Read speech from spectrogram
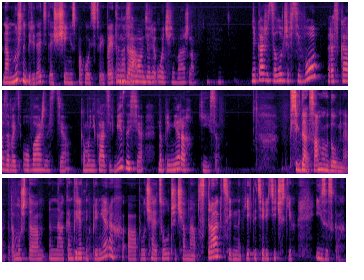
нам нужно передать это ощущение спокойствия. И поэтому, это на да. самом деле очень важно. Мне кажется, лучше всего рассказывать о важности коммуникации в бизнесе на примерах кейсов всегда самое удобное, потому что на конкретных примерах а, получается лучше, чем на абстракции или на каких-то теоретических изысках.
